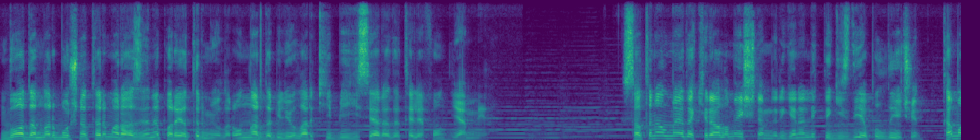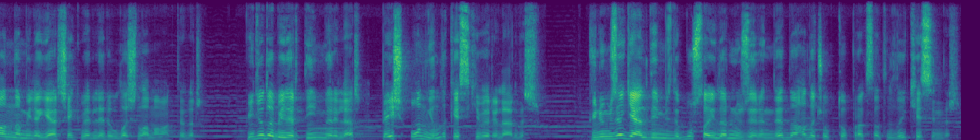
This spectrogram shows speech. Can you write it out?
Bu adamlar boşuna tarım arazilerine para yatırmıyorlar. Onlar da biliyorlar ki bilgisayar ya da telefon yenmiyor. Satın alma ya da kiralama işlemleri genellikle gizli yapıldığı için tam anlamıyla gerçek verilere ulaşılamamaktadır. Videoda belirttiğim veriler 5-10 yıllık eski verilerdir. Günümüze geldiğimizde bu sayıların üzerinde daha da çok toprak satıldığı kesindir.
